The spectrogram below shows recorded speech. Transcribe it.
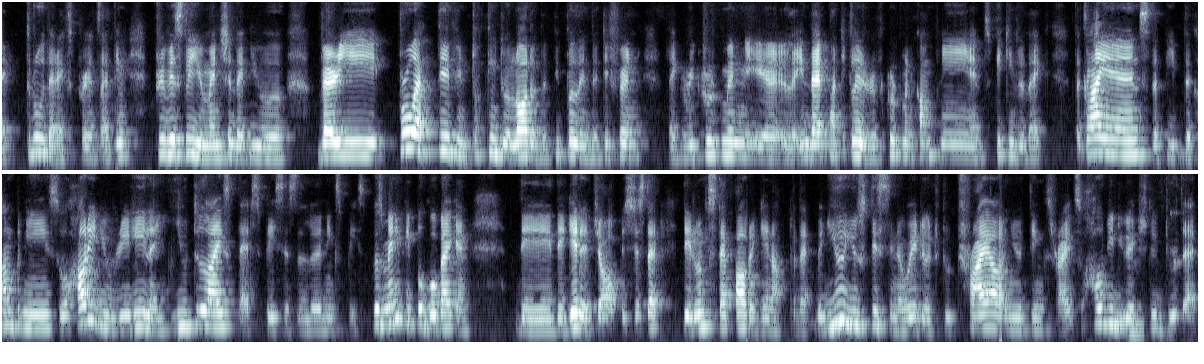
like through that experience. I think previously you mentioned that you were very proactive in talking to a lot of the people in the different like recruitment uh, in that particular recruitment company and speaking to like the clients the people the company. So how did you really like utilize that space as a learning space? Because many people go back and they they get a job. It's just that they don't step out again after that. But you use this in a way to, to try out new things right? So how did you hmm. actually do that?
